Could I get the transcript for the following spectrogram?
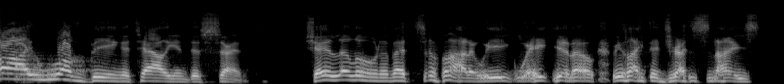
I love being Italian descent. C'è la luna, mezz'ora, we eat you know, we like to dress nice.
